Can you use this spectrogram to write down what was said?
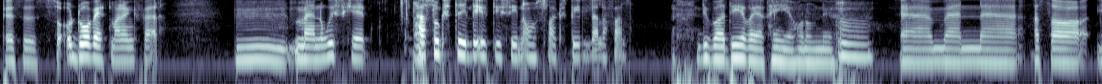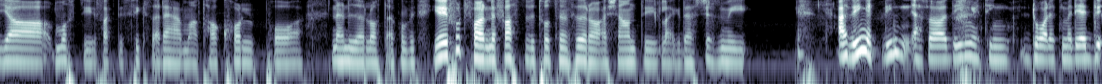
precis. Så, och då vet man ungefär. Mm. Men Wizkid, han såg stilig ut i sin omslagsbild i alla fall. Det är bara det vad jag kan ge honom nu. Mm. Eh, men eh, alltså jag måste ju faktiskt fixa det här med att ha koll på när nya låtar kommer. Jag är fortfarande fast vid 2004 och Ashanti, like that's just me. Alltså, det är inget, det är, alltså det är ingenting dåligt med det. Det-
